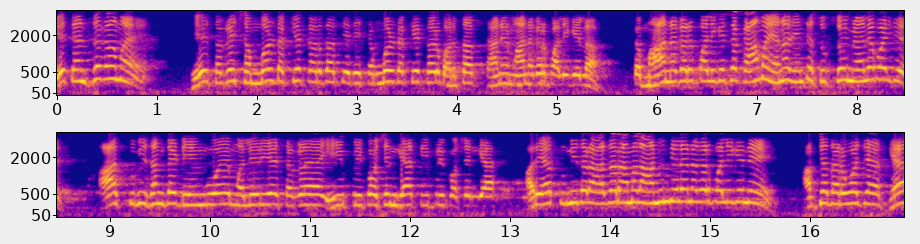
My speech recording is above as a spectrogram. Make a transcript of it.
हे त्यांचं काम आहे. हे सगळे शंभर टक्के करतात ते शंभर टक्के कर भरतात ठाणे महानगरपालिकेला. तर महानगरपालिकेचं काम आहे ना त्यांच्या सुखसोयी मिळाल्या पाहिजेत. आज तुम्ही सांगताय डेंग्यू आहे मलेरिया आहे सगळं आहे ही प्रिकॉशन घ्या ती प्रिकॉशन घ्या. अरे हा तुम्ही जर आजार आम्हाला आणून दिला नगरपालिकेने आमच्या दरवाज्यात घ्या.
